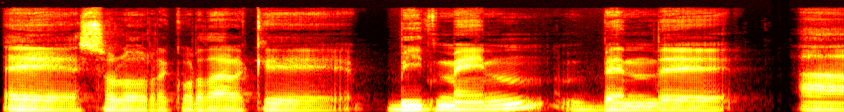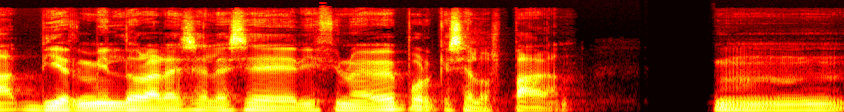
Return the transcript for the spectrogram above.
Eh, solo recordar que Bitmain vende a 10.000 dólares el S19 porque se los pagan. Mm,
